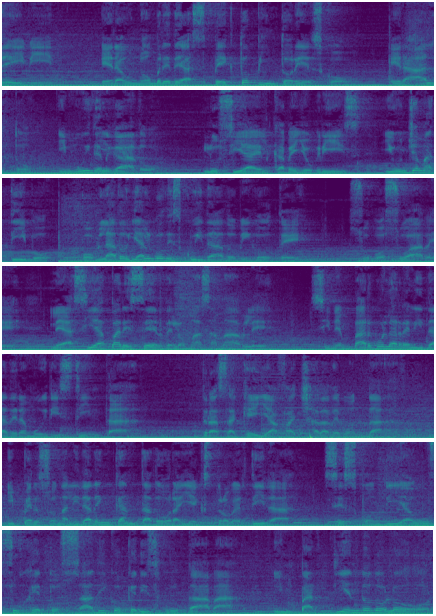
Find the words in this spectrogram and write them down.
David era un hombre de aspecto pintoresco. Era alto y muy delgado. Lucía el cabello gris y un llamativo, poblado y algo descuidado bigote. Su voz suave le hacía parecer de lo más amable. Sin embargo, la realidad era muy distinta. Tras aquella fachada de bondad, y personalidad encantadora y extrovertida, se escondía un sujeto sádico que disfrutaba, impartiendo dolor,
